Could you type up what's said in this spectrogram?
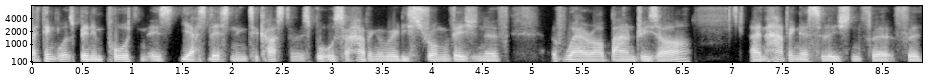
i think what's been important is yes listening to customers but also having a really strong vision of of where our boundaries are and having a solution for for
